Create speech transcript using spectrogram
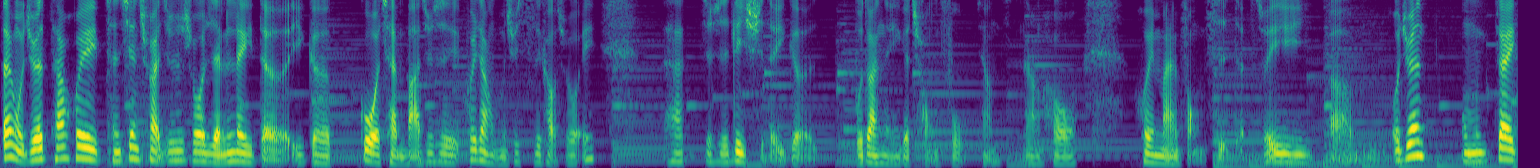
但我觉得它会呈现出来，就是说人类的一个过程吧，就是会让我们去思考说，哎。它就是历史的一个不断的一个重复这样子，然后会蛮讽刺的，所以呃，我觉得我们在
